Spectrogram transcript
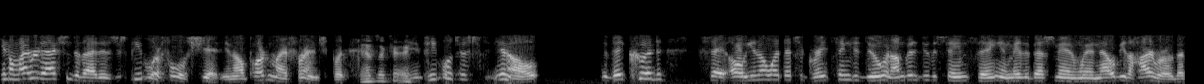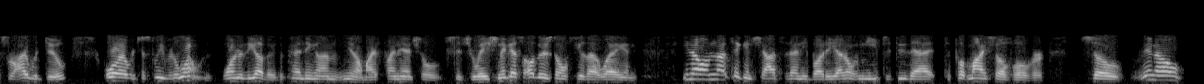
you know, my reaction to that is just people are full of shit. You know, pardon my French, but that's okay. People just, you know, they could say, "Oh, you know what? That's a great thing to do, and I'm going to do the same thing, and may the best man win." That would be the high road. That's what I would do, or I would just leave it alone, one or the other, depending on you know my financial situation. I guess others don't feel that way, and you know, I'm not taking shots at anybody. I don't need to do that to put myself over. So, you know,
